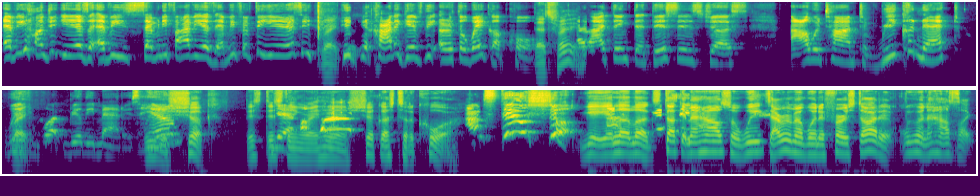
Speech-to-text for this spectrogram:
every 100 years or every 75 years every 50 years he, Right. he kind of gives the earth a wake up call That's right. and i think that this is just our time to reconnect with Right. what really matters We him were shook. This this Yeah. thing right here shook us to the core. i'm still shook Yeah, yeah. Look, look. Stuck in the house for weeks. I remember when it first started. We were in the house like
